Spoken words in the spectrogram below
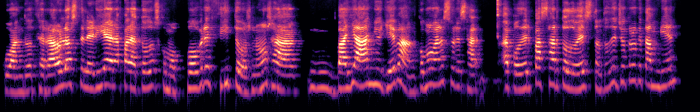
Cuando cerraron la hostelería era para todos como pobrecitos, ¿no? O sea, vaya año llevan, ¿cómo van a, a poder pasar todo esto? Entonces yo creo que también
